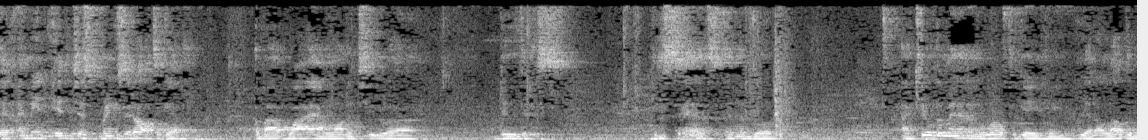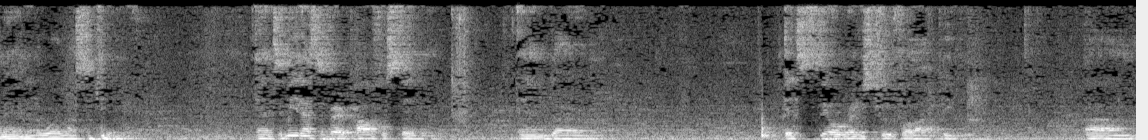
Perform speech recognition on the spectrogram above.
I mean, it just brings it all together about why I wanted to uh, do this. He says in the book, I killed the man and the world forgave me, yet I love the man and the world wants to kill me. And to me, that's a very powerful statement. And uh, it still rings true for a lot of people. Um,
